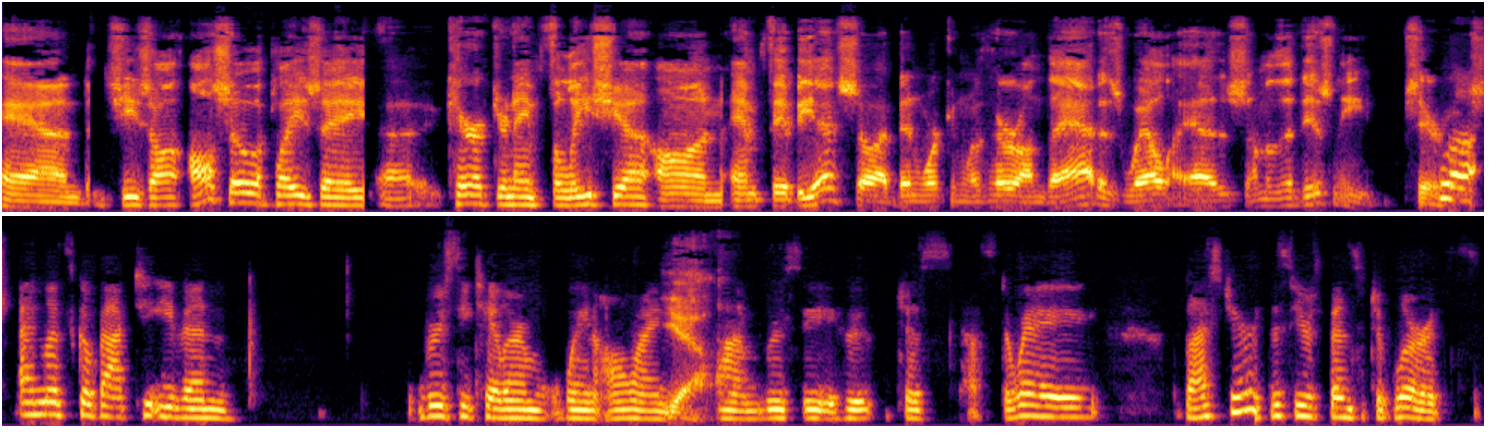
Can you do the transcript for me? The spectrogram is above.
And she's also plays a uh, character named Felicia on Amphibia. So I've been working with her on that as well as some of the Disney series. Well, and let's go back to even Russi Taylor and Wayne Allwine. Yeah. Um, who just passed away last year. This year's been such a blur. It's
